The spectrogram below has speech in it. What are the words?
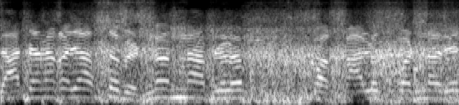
जाताना काय जास्त भेटणार ना आपल्याला. का- कालच पडणार आहे.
